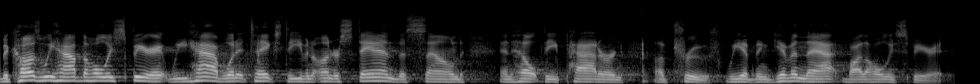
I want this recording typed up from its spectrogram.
Because we have the Holy Spirit, we have what it takes to even understand the sound and healthy pattern of truth. We have been given that by the Holy Spirit.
